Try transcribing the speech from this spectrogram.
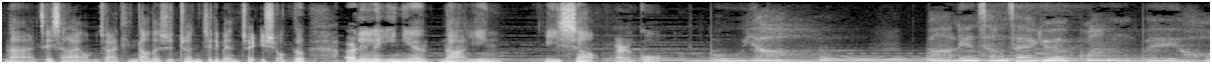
那接下来我们就来听到的是专辑里边这一首歌，二零零一年那英一笑而过。不要把脸藏在月光背后，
